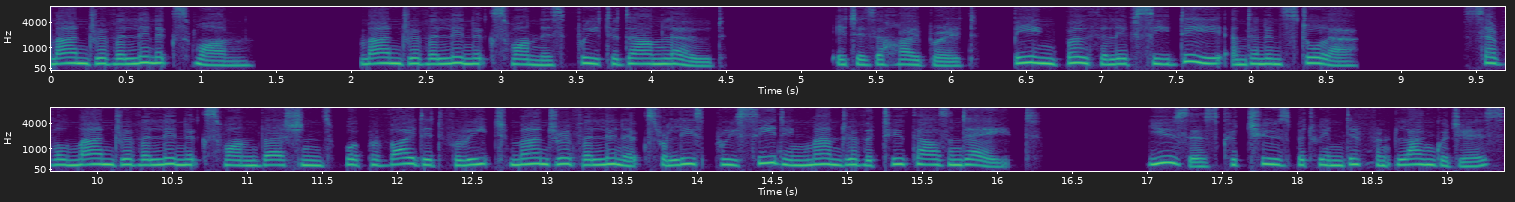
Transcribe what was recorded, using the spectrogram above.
Mandriva Linux 1 Mandriva Linux 1 is free to download. It is a hybrid, being both a live CD and an installer. Several Mandriva Linux 1 versions were provided for each Mandriva Linux release preceding Mandriva 2008. Users could choose between different languages,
